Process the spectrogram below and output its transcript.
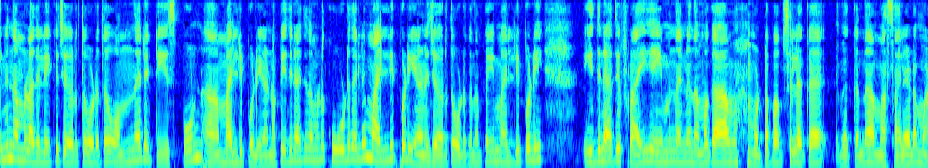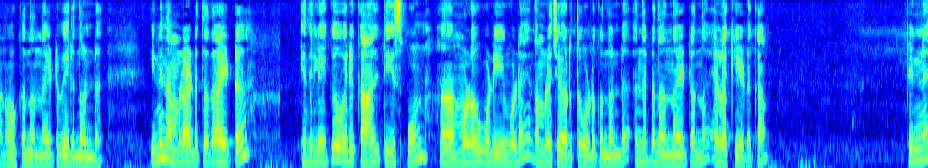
ഇനി നമ്മൾ അതിലേക്ക് ചേർത്ത് കൊടുത്ത ഒന്നര ടീസ്പൂൺ മല്ലിപ്പൊടിയാണ്. അപ്പോൾ ഇതിനകത്ത് നമ്മൾ കൂടുതൽ മല്ലിപ്പൊടിയാണ് ചേർത്ത് കൊടുക്കുന്നത്. അപ്പോൾ ഈ മല്ലിപ്പൊടി ഇതിനകത്ത് ഫ്രൈ ചെയ്യുമ്പോൾ തന്നെ നമുക്ക് ആ മുട്ട പപ്സിലൊക്കെ വെക്കുന്ന മസാലയുടെ മണമൊക്കെ നന്നായിട്ട് വരുന്നുണ്ട്. ഇനി നമ്മൾ അടുത്തതായിട്ട് ഇതിലേക്ക് ഒരു കാൽ ടീസ്പൂൺ മുളക് പൊടിയും കൂടെ നമ്മൾ ചേർത്ത് കൊടുക്കുന്നുണ്ട്. എന്നിട്ട് നന്നായിട്ടൊന്ന് ഇളക്കിയെടുക്കാം. പിന്നെ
